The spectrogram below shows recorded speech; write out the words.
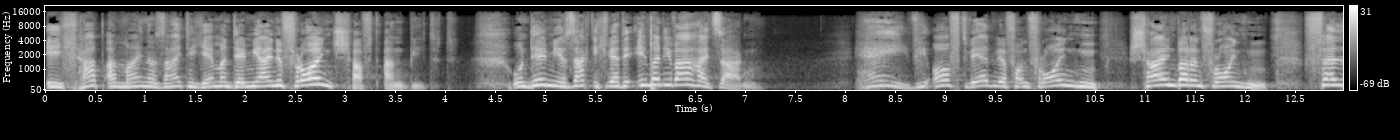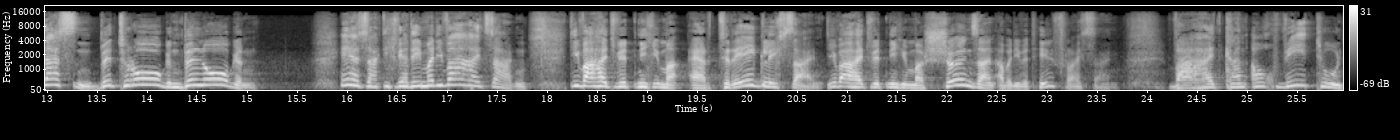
Ich habe an meiner Seite jemanden, der mir eine Freundschaft anbietet und der mir sagt, ich werde immer die Wahrheit sagen. Hey, wie oft werden wir von Freunden, scheinbaren Freunden, verlassen, betrogen, belogen. Er sagt, ich werde immer die Wahrheit sagen. Die Wahrheit wird nicht immer erträglich sein. Die Wahrheit wird nicht immer schön sein, aber die wird hilfreich sein. Wahrheit kann auch wehtun,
